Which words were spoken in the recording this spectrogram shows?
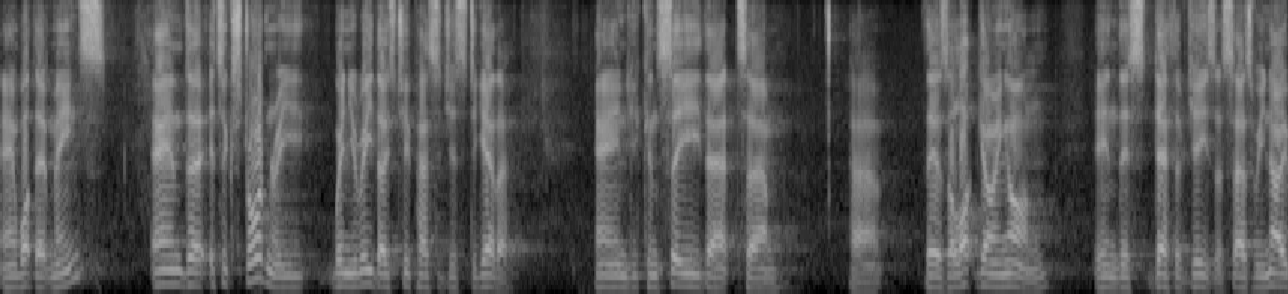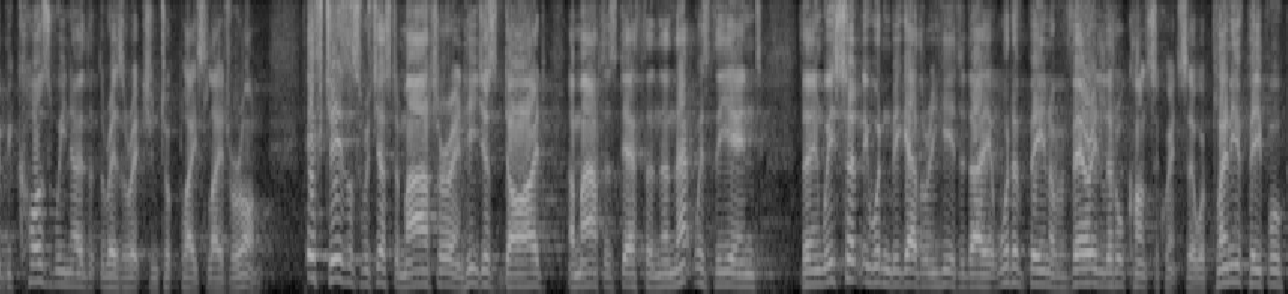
and what that means. And uh, it's extraordinary when you read those two passages together. And you can see that um, uh, there's a lot going on in this death of Jesus, as we know, because we know that the resurrection took place later on. If Jesus was just a martyr and he just died a martyr's death and then that was the end, then we certainly wouldn't be gathering here today. It would have been of very little consequence. There were plenty of people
